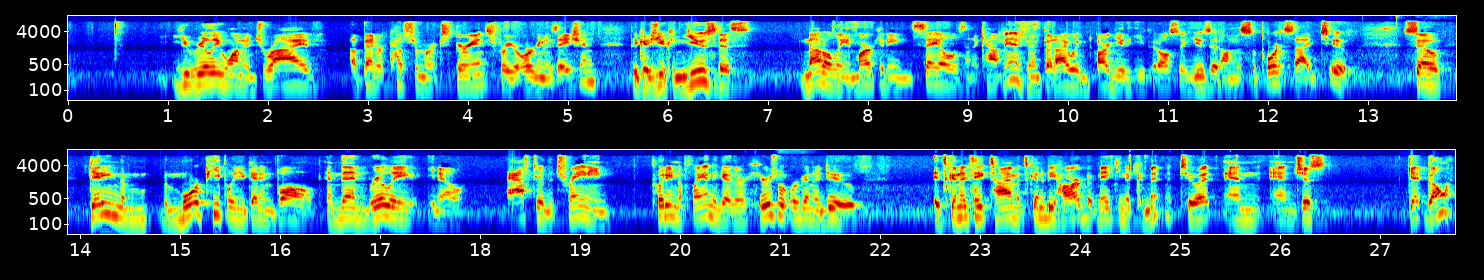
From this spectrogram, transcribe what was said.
you really want to drive a better customer experience for your organization because you can use this not only in marketing, sales, and account management, but I would argue that you could also use it on the support side too. So getting the, the more people you get involved, and then really, you know, after the training, putting a plan together. Here's what we're going to do. It's going to take time. It's going to be hard, but making a commitment to it and and just get going.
